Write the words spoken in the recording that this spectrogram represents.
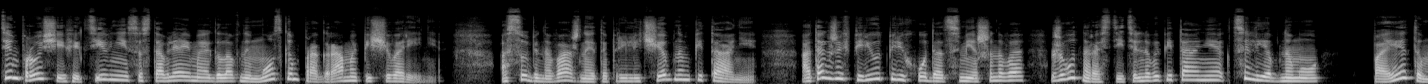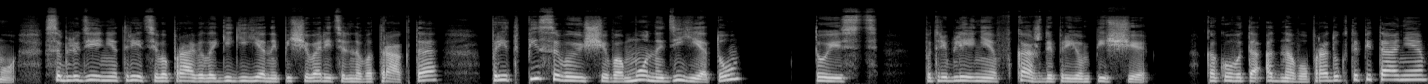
тем проще и эффективнее составляемая головным мозгом программа пищеварения. Особенно важно это при лечебном питании, а также в период перехода от смешанного животно-растительного питания к целебному. Поэтому соблюдение третьего правила гигиены пищеварительного тракта, предписывающего монодиету, то есть потребление в каждый прием пищи какого-то одного продукта питания,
